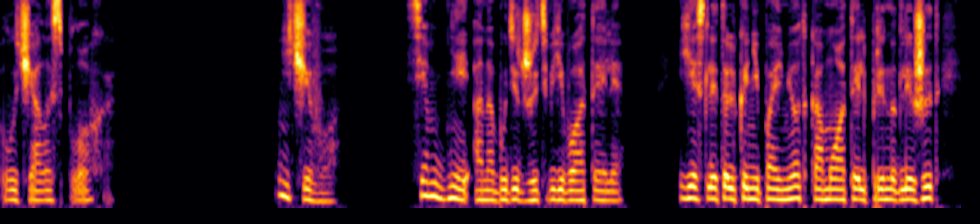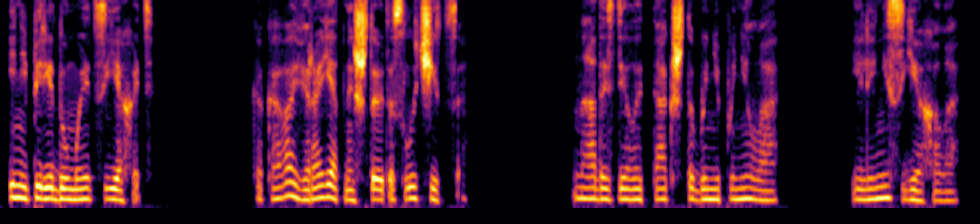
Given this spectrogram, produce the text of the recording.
Получалось плохо. Ничего. Семь дней она будет жить в его отеле, если только не поймет, кому отель принадлежит и не передумает съехать. Какова вероятность, что это случится? Надо сделать так, чтобы не поняла или не съехала.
